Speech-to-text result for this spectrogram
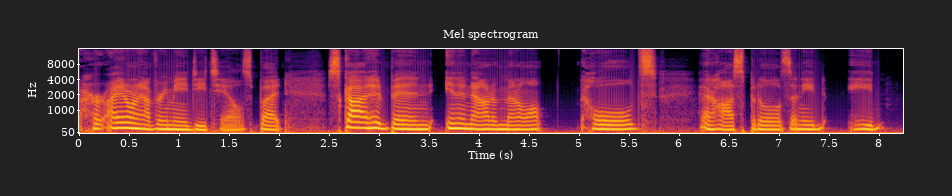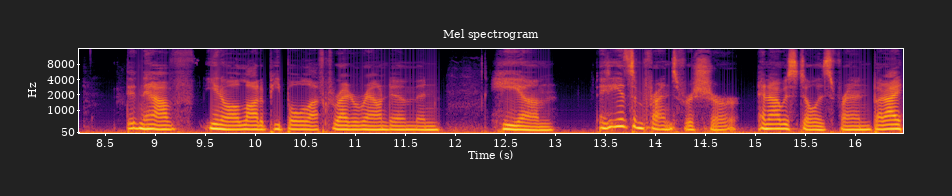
her. I don't have very many details, but Scott had been in and out of mental holds at hospitals, and he he didn't have you know a lot of people left right around him, and he um he had some friends for sure, and I was still his friend, but I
